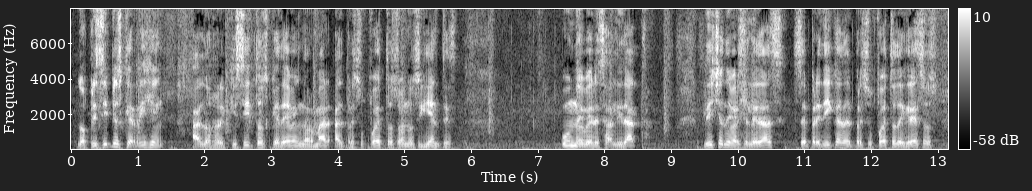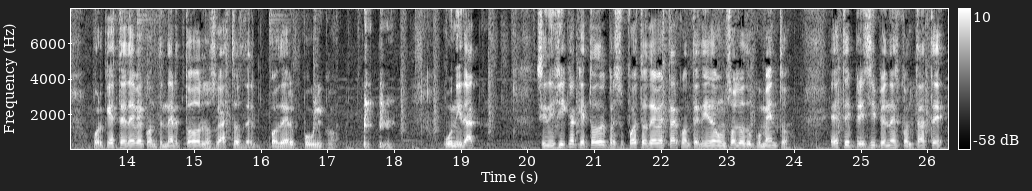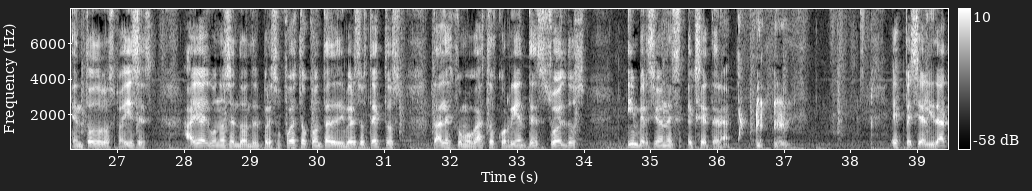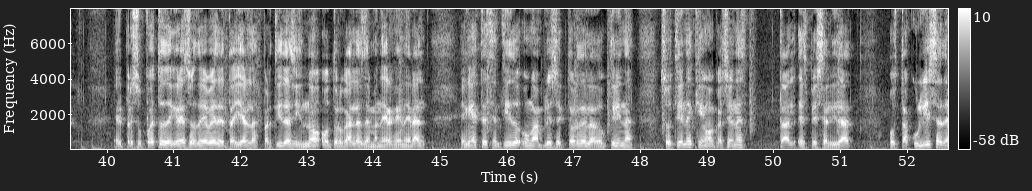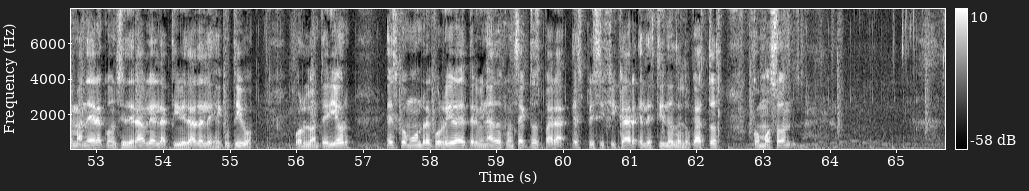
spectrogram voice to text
Los principios que rigen a los requisitos que deben normar al presupuesto son los siguientes. Universalidad. Dicha universalidad se predica del presupuesto de egresos porque éste debe contener todos los gastos del poder público. Unidad. Significa que todo el presupuesto debe estar contenido en un solo documento. Este principio no es constante en todos los países. Hay algunos en donde el presupuesto consta de diversos textos tales como gastos corrientes, sueldos, inversiones, etc. Especialidad. El presupuesto de egreso debe detallar las partidas y no otorgarlas de manera general. En este sentido, un amplio sector de la doctrina sostiene que en ocasiones tal especialidad obstaculiza de manera considerable la actividad del Ejecutivo. Por lo anterior, es común recurrir a determinados conceptos para especificar el destino de los gastos, como son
